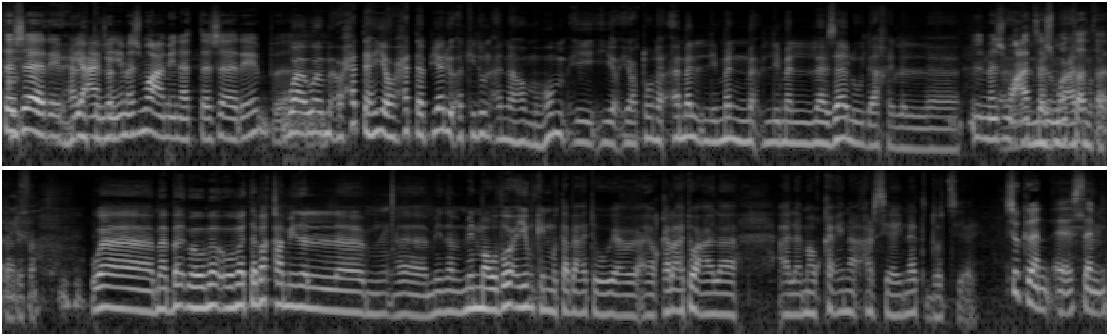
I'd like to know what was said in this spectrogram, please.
تجارب يعني التجارب مجموعة من التجارب. وحتى هي وحتى بيير يؤكدون أنهم هم يعطون أمل لمن لمن لا زالوا داخل المجموعات, المجموعات المتطرفة. وما وما تبقى من من من موضوع يمكن متابعته قراءته على على موقعنا rcinet.ca شكرا آه، سمير.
